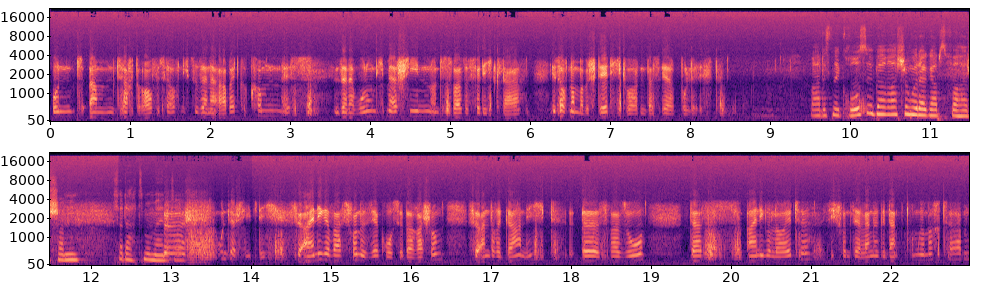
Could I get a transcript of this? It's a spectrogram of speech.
Und am Tag darauf ist er auch nicht zu seiner Arbeit gekommen, ist in seiner Wohnung nicht mehr erschienen und es war so völlig klar. Ist auch nochmal bestätigt worden, dass er Bulle ist. War das eine große Überraschung oder gab es vorher schon Verdachtsmomente? Äh, unterschiedlich. Für einige war es schon eine sehr große Überraschung, für andere gar nicht. Äh, es war so, dass einige Leute sich schon sehr lange Gedanken drum gemacht haben,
